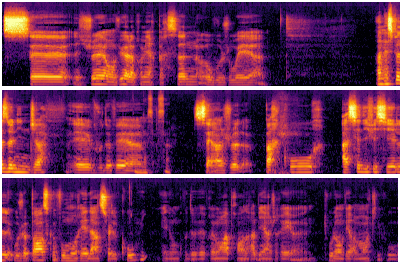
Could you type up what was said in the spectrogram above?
ce jeu en vue à la première personne où vous jouez. Euh, un espèce de ninja. Et vous devez. Euh, c'est un jeu de parcours assez difficile où je pense que vous mourrez d'un seul coup. Et donc vous devez vraiment apprendre à bien gérer euh, tout l'environnement qui vous,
